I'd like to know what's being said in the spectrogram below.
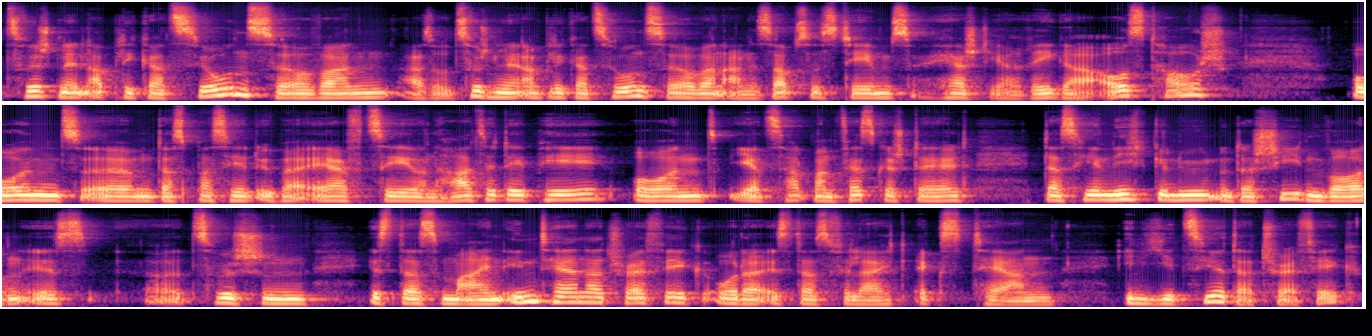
zwischen den Applikationsservern, also zwischen den Applikationsservern eines Subsystems herrscht ja reger Austausch. Und ähm, das passiert über RFC und HTTP. Und jetzt hat man festgestellt, dass hier nicht genügend unterschieden worden ist äh, zwischen, ist das mein interner Traffic oder ist das vielleicht extern injizierter Traffic.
